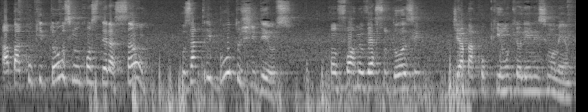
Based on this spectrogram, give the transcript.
Abacuque trouxe em consideração os atributos de Deus, conforme o verso 12 de Abacuque 1 que eu li nesse momento.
